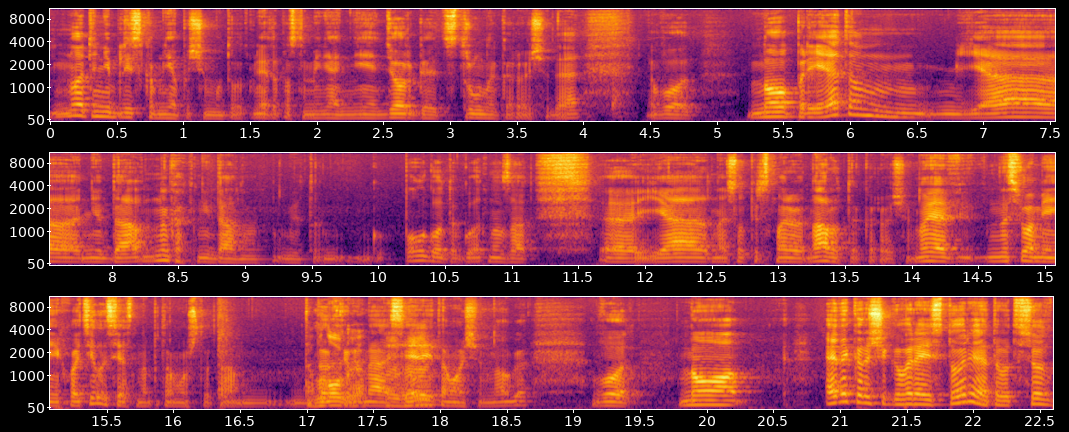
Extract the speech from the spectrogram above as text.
ну, это не близко мне почему-то. Вот мне это просто меня не дергает струны, короче, да. Вот. Но при этом я недавно, ну как недавно, где-то полгода, год назад, э, я начал пересматривать Наруто, короче. Но я на всего меня не хватило, естественно, потому что там Там много. хрена Мгм. серий, там очень много. Вот. Но это, короче говоря, история, это вот все,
